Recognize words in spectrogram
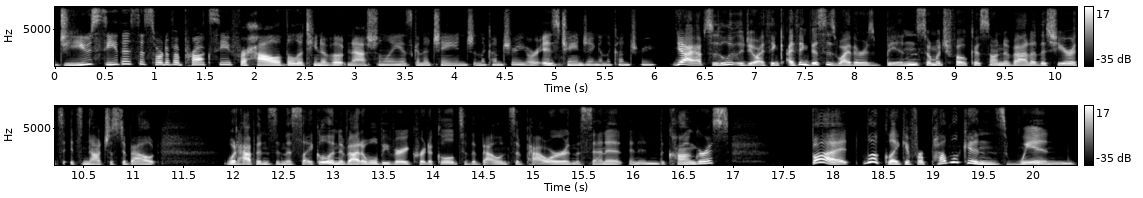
do you see this as sort of a proxy for how the Latino vote nationally is going to change in the country or is changing in the country? Yeah, I absolutely do. I think I think this is why there has been so much focus on Nevada this year. It's it's not just about what happens in this cycle and Nevada will be very critical to the balance of power in the Senate and in the Congress. But look, like if Republicans win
